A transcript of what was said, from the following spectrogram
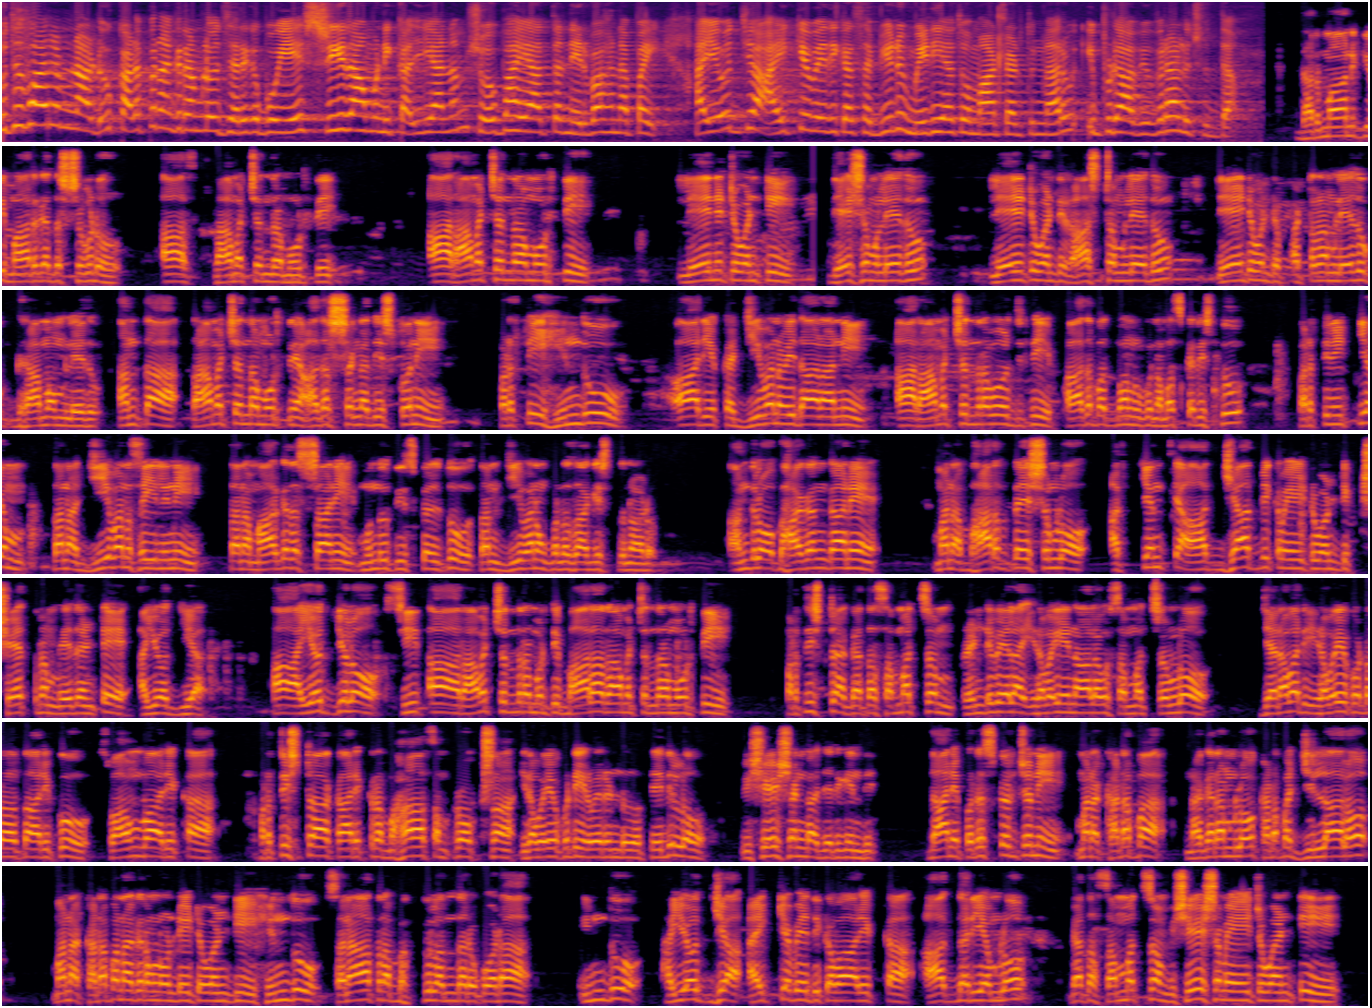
బుధవారం నాడు కడప నగరంలో జరగబోయే శ్రీరాముని కళ్యాణం శోభాయాత్ర నిర్వహణపై అయోధ్య ఐక్యవేదిక సభ్యులు మీడియాతో మాట్లాడుతున్నారు. ఇప్పుడు ఆ వివరాలు చూద్దాం. ధర్మానికి మార్గదర్శకుడు ఆ రామచంద్రమూర్తి. ఆ రామచంద్రమూర్తి లేనిటువంటి దేశం లేదు లేనిటువంటి రాష్ట్రం లేదు లేనిటువంటి పట్టణం లేదు గ్రామం లేదు. అంతా రామచంద్రమూర్తిని ఆదర్శంగా తీసుకొని ప్రతి హిందూ వారి యొక్క జీవన విధానాన్ని ఆ రామచంద్రమూర్తి పాదపద్మలకు నమస్కరిస్తూ ప్రతినిత్యం తన జీవన శైలిని తన మార్గదర్శనాన్ని ముందుకు తీసుకెళ్తూ తన జీవనం కొనసాగిస్తున్నాడు. అందులో భాగంగానే మన భారతదేశంలో అత్యంత ఆధ్యాత్మికమైనటువంటి క్షేత్రం ఏదంటే అయోధ్య. ఆ అయోధ్యలో సీతా రామచంద్రమూర్తి బాలరామచంద్రమూర్తి ప్రతిష్ట గత సంవత్సరం రెండు వేల ఇరవై నాలుగు సంవత్సరంలో జనవరి ఇరవై ఒకటవ తారీఖు స్వామివారి యొక్క ప్రతిష్టా కార్యక్రమ మహాసంప్రోక్షణ ఇరవై ఒకటి ఇరవై రెండవ తేదీలో విశేషంగా జరిగింది. దాన్ని పురస్కరించుని మన కడప నగరంలో కడప జిల్లాలో మన కడప నగరంలో ఉండేటువంటి హిందూ సనాతన భక్తులందరూ కూడా హిందూ అయోధ్య ఐక్యవేదిక వారి యొక్క ఆధ్వర్యంలో గత సంవత్సరం విశేషమైనటువంటి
